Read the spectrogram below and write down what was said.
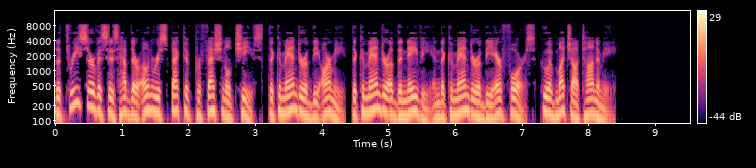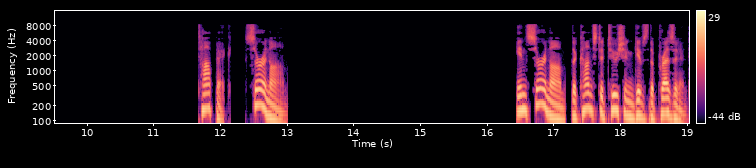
The three services have their own respective professional chiefs, the Commander of the Army, the Commander of the Navy and the Commander of the Air Force, who have much autonomy. Suriname. In Suriname, the constitution gives the president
